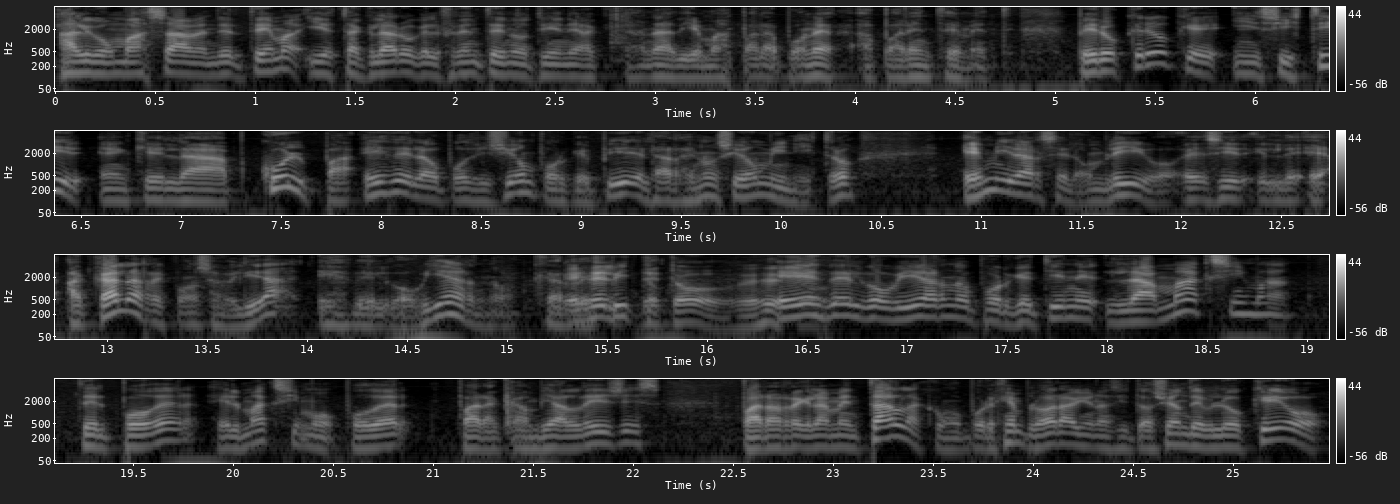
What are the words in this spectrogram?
algo más saben del tema y está claro que el frente no tiene a, nadie más para poner, aparentemente. Pero creo que insistir en que la culpa es de la oposición porque pide la renuncia de un ministro es mirarse el ombligo. Es decir, eh, acá la responsabilidad es del gobierno, que es repito, de todo, es, del gobierno porque tiene la máxima del poder, el máximo poder para cambiar leyes, para reglamentarlas, como por ejemplo ahora hay una situación de bloqueo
